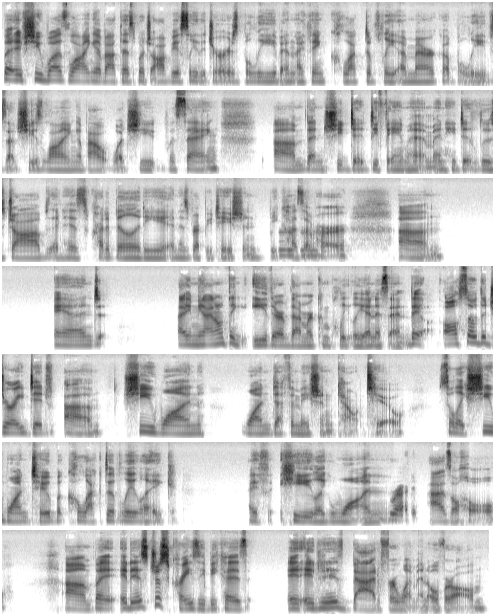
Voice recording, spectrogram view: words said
But if she was lying about this, which obviously the jurors believe, and I think collectively America believes that she's lying about what she was saying, um, then she did defame him and he did lose jobs and his credibility and his reputation because mm-hmm. of her. Um, and I mean, I don't think either of them are completely innocent. They also, the jury did, um, she won one defamation count too. So like she won two, but collectively, like, I th- he like won right. as a whole. Um, but it is just crazy because it, it is bad for women overall.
